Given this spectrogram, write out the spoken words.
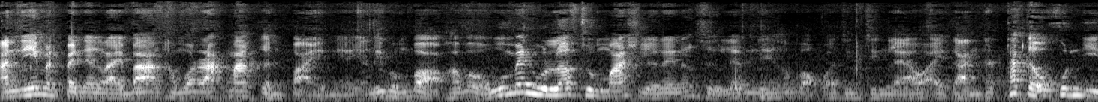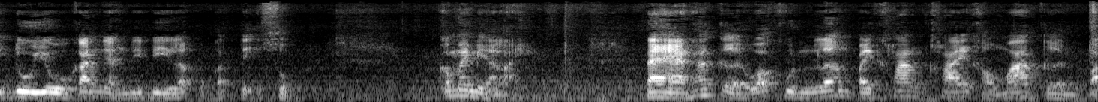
อันนี้มันเป็นอย่างไรบ้างคำว่ารักมากเกินไปเนี่ยอย่างที่ผมบอกเขาบอก women who love too much หรือในหนังสือเล่มนี้เขาบอกว่าจริง ๆ แล้วไอ้การถ้าเกิดว่าคุณดูอยู่กันอย่างดีๆ แล้วปกติสุข ก็ไม่มีอะไร แต่ถ้าเกิดว่าคุณเริ่มไปคลั่งไคล้เขามากเกินไป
